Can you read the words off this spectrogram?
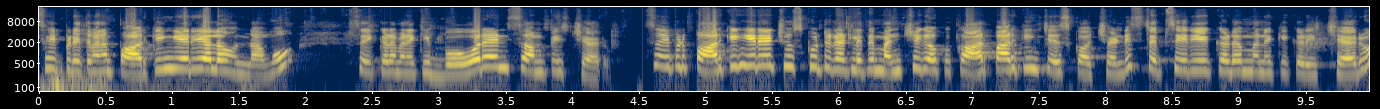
సో ఇప్పుడైతే మనం పార్కింగ్ ఏరియాలో ఉన్నాము. సో ఇక్కడ మనకి బోర్ అండ్ సంప్ ఇచ్చారు. సో ఇప్పుడు పార్కింగ్ ఏరియా చూసుకుంటున్నట్లయితే మంచిగా ఒక కార్ పార్కింగ్ చేసుకోవచ్చు అండి స్టెప్స్ ఏరియా ఇక్కడ మనకి ఇక్కడ ఇచ్చారు.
